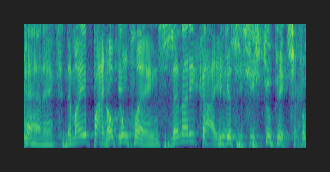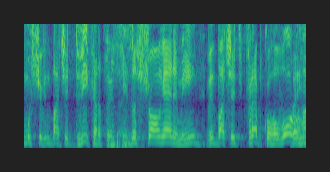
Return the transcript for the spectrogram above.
panic, немає no complaints не нарікає, because he sees two pictures. тому що він бачить дві He sees a strong enemy, Він бачить крепкого ворога,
